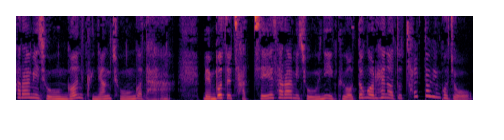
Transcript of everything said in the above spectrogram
사람이 좋은 건 그냥 좋은 거다. 멤버들 자체에 사람이 좋으니 그 어떤 걸 해놔도 찰떡인 거죠.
